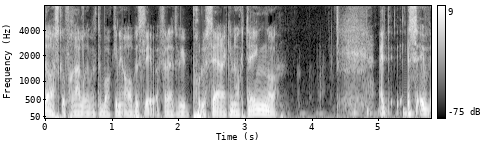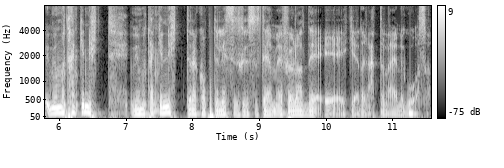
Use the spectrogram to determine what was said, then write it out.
da skal foreldrene tilbake inn i arbeidslivet, fordi at vi produserer ikke nok ting. og Vi må tenke nytt. Vi må tenke nytt i det kapitalistiske systemet. Jeg føler at det er ikke det rette veien å gå. Altså.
